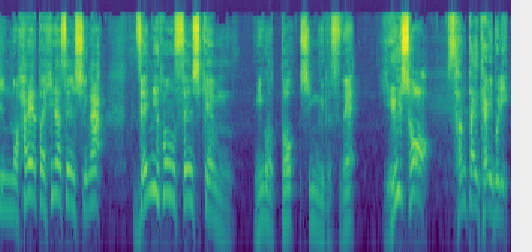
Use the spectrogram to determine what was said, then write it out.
身の早田ひな選手が、全日本選手権、見事シングルスで優勝 !3 大会ぶり。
